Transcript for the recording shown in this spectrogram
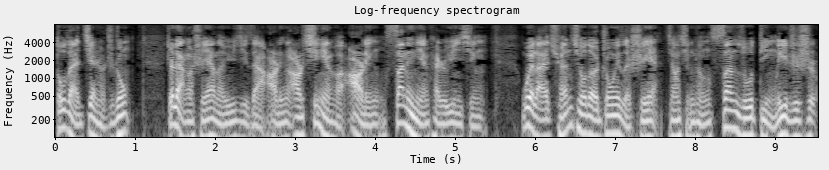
都在建设之中。这两个实验呢，预计在二零二七年和二零三零年开始运行。未来全球的中微子实验将形成三足鼎立之势。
